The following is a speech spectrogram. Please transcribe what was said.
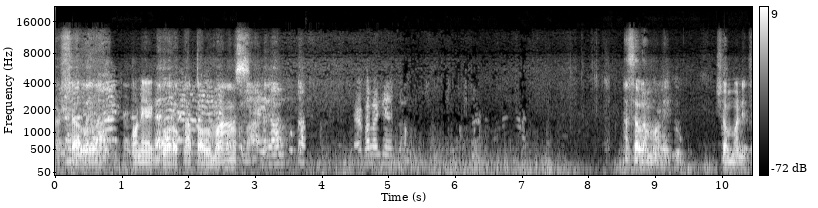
মাশাআল্লাহ, অনেক বড় কাতল মাছ। আসসালামু আলাইকুম। সম্মানিত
